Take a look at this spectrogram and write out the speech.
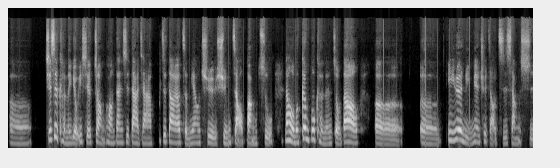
呃。其实可能有一些状况，但是大家不知道要怎么样去寻找帮助。那我们更不可能走到呃呃医院里面去找咨商师，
